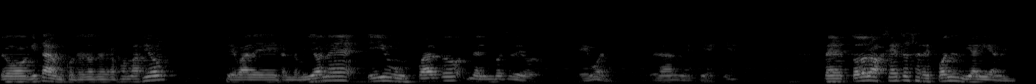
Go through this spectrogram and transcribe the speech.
Luego quitar un contrato de transformación, que vale tantos millones, y un fardo de lingote de oro. Que bueno, serán aquí, aquí, aquí. Pero todos los objetos se responden diariamente.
